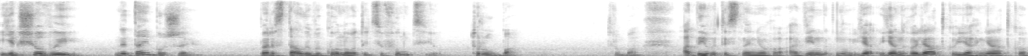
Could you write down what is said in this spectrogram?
І якщо ви, не дай Боже, перестали виконувати цю функцію, труба. труба. А дивитесь на нього, а він, ну, я, янголятко, ягнятко,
